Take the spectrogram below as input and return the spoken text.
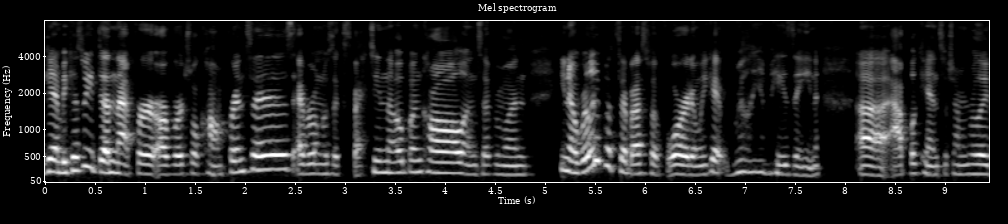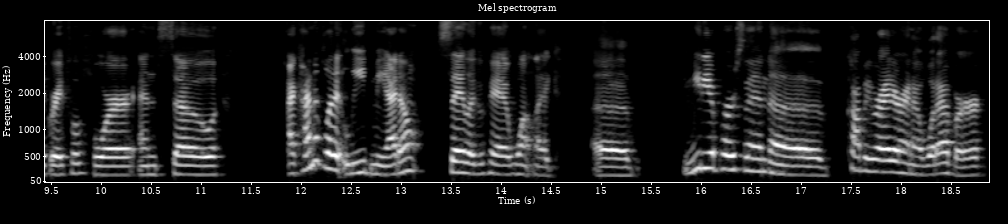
again because we'd done that for our virtual conferences everyone was expecting the open call and so everyone you know really puts their best foot forward and we get really amazing uh, applicants which i'm really grateful for. And so i kind of let it lead me. I don't say like okay i want like a media person a copywriter and a whatever.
